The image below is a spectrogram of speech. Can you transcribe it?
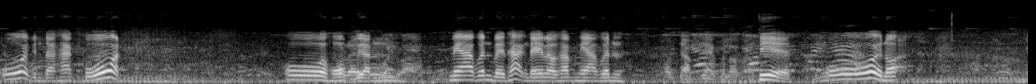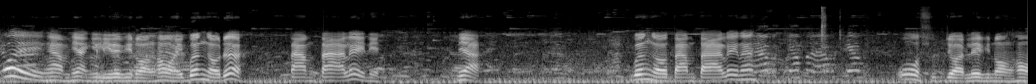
โอ้ยเป็นตาหักโคตรโอ้ยหกเดือนแม่เพิ่นไปทางใดแล้วครับแม่เพิ่นเขาจับแยกไปแล้วครับที่โอ้ยเนาะโอ้ยงามแฮงอีหลีเลยพี่น้องเฮาให้เบิ่งเอาเด้อตามตาเลยนี่เนี่ยเบิ่งเอาตามตาเลยนะ โอ้สุดยอดเลยพี่น้องเฮา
